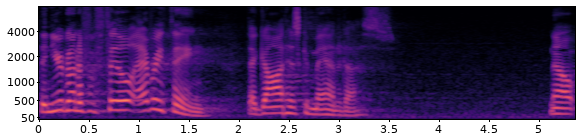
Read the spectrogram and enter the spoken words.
then you're going to fulfill everything that God has commanded us. Now,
